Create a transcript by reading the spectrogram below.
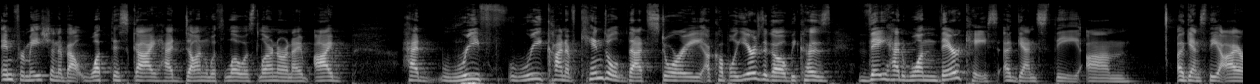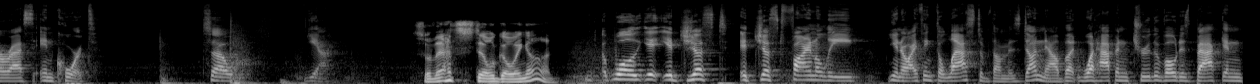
information about what this guy had done with Lois Lerner. And I, I had re, re kind of kindled that story a couple years ago because they had won their case against the um, against the IRS in court. So, yeah. So that's still going on. Well, it, it just it just finally, you know, I think the last of them is done now. But what happened? True, the vote is back, and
